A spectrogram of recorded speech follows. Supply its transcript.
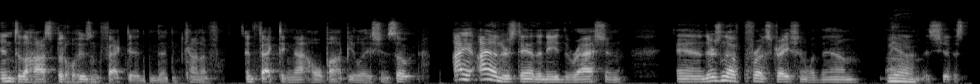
into the hospital who's infected and then kind of infecting that whole population. So I, I understand the need, the ration, and there's no frustration with them. Yeah. Um, it's just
